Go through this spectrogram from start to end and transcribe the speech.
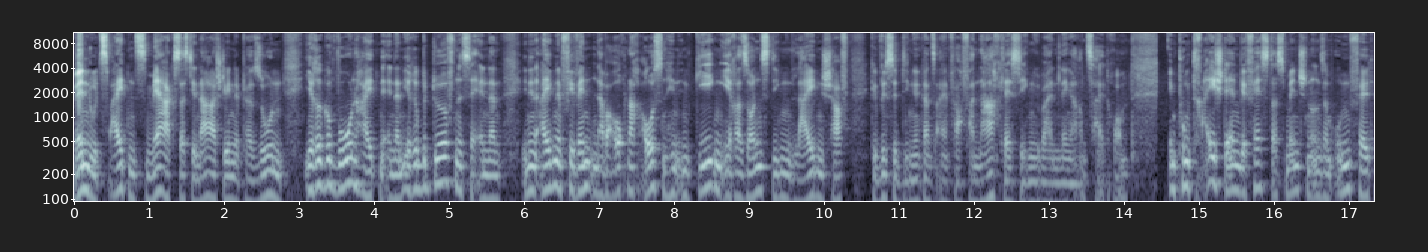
Wenn du zweitens merkst, dass dir nahestehende Personen ihre Gewohnheiten ändern, ihre Bedürfnisse ändern, in den eigenen vier Wänden, aber auch nach außen hin entgegen ihrer sonstigen Leidenschaft gewisse Dinge ganz einfach vernachlässigen über einen längeren Zeitraum. Im Punkt 3 stellen wir fest, dass Menschen in unserem Umfeld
